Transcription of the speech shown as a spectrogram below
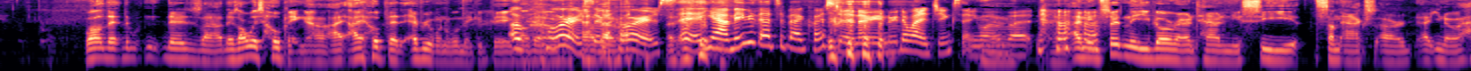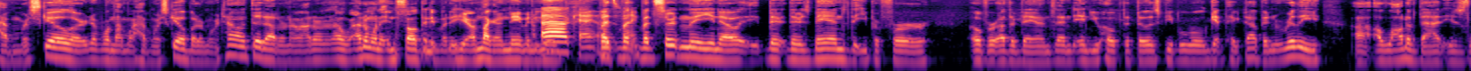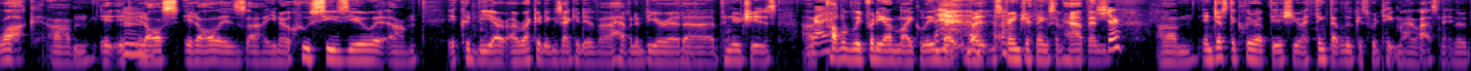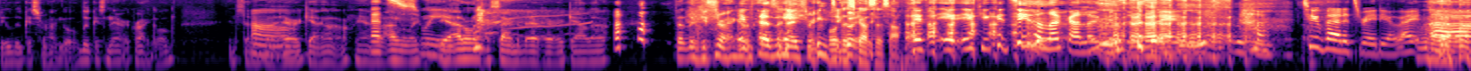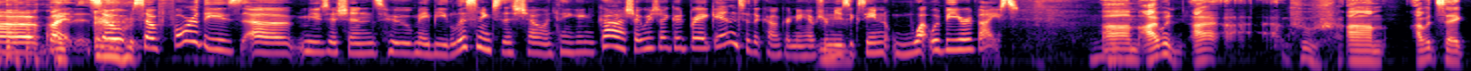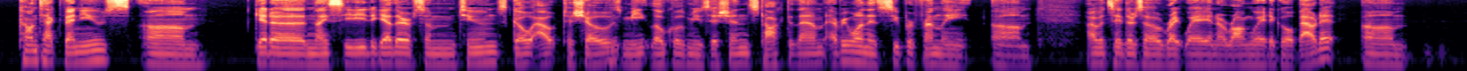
Well, the, the, there's uh, there's always hoping. Uh, I, I hope that everyone will make it big. Of although- course, although- of course. Uh, yeah, maybe that's a bad question. I mean, we don't want to jinx anyone, Yeah. but Yeah. I mean, certainly you go around town and you see some acts are, uh, you know, have more skill or well, not more have more skill, but are more talented. I don't know. I don't know. I don't want to insult anybody here. I'm not going to name any names. Okay, but but but certainly, you know, there, there's bands that you prefer over other bands, and, and you hope that those people will get picked up. And really, uh, a lot of that is luck. Um, it, it, Mm. it all it all is uh, you know who sees you. Um, it could be a, a record executive uh, having a beer at uh, Panucci's. Uh, Right. Probably pretty unlikely, but but stranger things have happened. Sure. Um, and just to clear up the issue, I think that Lucas would take my last name. It would be Lucas Reingold, Lucas and Eric Reingold, instead of uh, Eric Gallo. Yeah, That's I don't like, sweet. Yeah, I don't like the sound of Er- Eric Gallo. but Lucas Reingold has a nice ring to we'll discuss it. this off. if, if, if you could see the look on Lucas's face, too bad it's radio, right? Uh, but so so for these uh, musicians who may be listening to this show and thinking, "Gosh, I wish I could break into the Concord, New Hampshire music scene," what would be your advice? Um, I would, I, I, whew, um, I would say contact venues, um, get a nice CD together of some tunes, go out to shows, meet local musicians, talk to them. Everyone is super friendly. Um, I would say there's a right way and a wrong way to go about it. Um,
